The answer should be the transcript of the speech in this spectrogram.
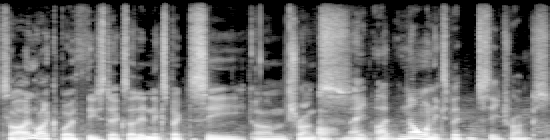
So I like both these decks. I didn't expect to see um, Oh Trunks. mate, I no one expected to see Trunks.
